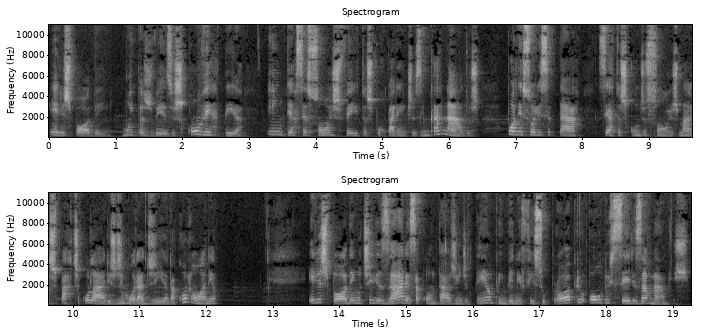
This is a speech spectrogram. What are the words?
Eles podem, muitas vezes, converter em intercessões feitas por parentes encarnados, podem solicitar certas condições mais particulares de moradia na colônia. Eles podem utilizar essa contagem de tempo em benefício próprio ou dos seres amados.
